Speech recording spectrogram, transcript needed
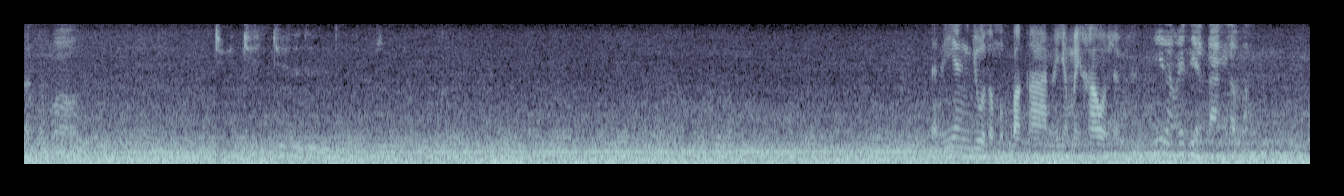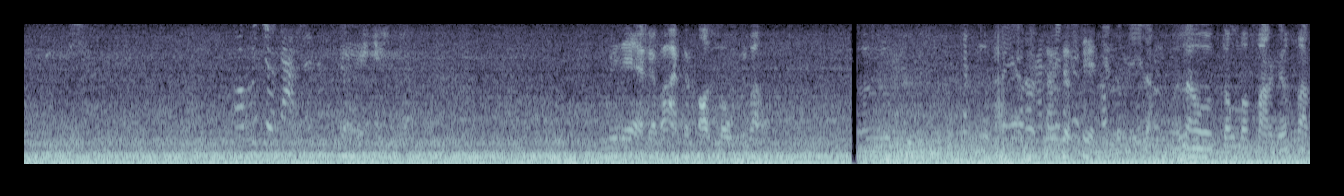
รัตมอ อยู่สมุทรปราการแต่ยังไม่เข้าใช่ไหม นี่เรา ไม่เสียตังค์หรอวะไม่เสียเพราะไม่เจอด่านเลยนะยังไม่เห็นนะไม่แน่แต่ว่าอาจจะตอนลงหรือเปล่าก็หยุดไปเอาคันทางไปเสียดอยู่ตรงนี้เหรอแล้วเราต้องมาฟังเนื้อฟัง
